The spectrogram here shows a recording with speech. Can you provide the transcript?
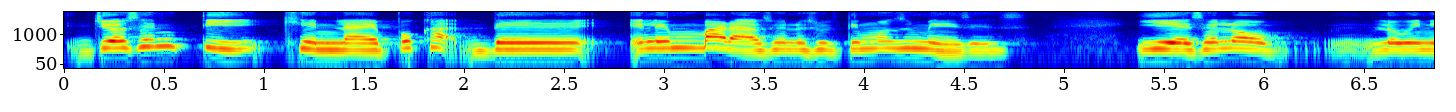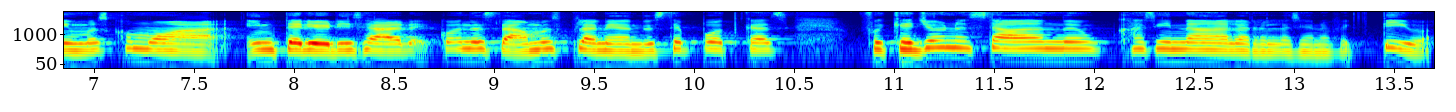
yo sentí que en la época del el embarazo, en los últimos meses, y eso lo, lo vinimos como a interiorizar cuando estábamos planeando este podcast, fue que yo no estaba dando casi nada a la relación afectiva.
